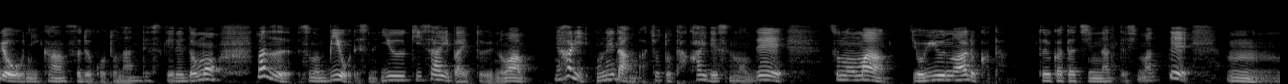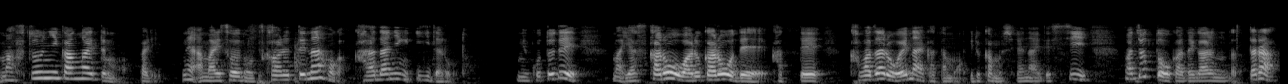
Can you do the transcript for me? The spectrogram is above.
業に関することなんですけれども、まずその美をですね、有機栽培というのは、やはりお値段がちょっと高いですので、そのまあ余裕のある方という形になってしまって、うん、まあ普通に考えてもやっぱりね、あまりそういうのを使われてない方が体にいいだろうと。いうことで、まあ、安かろう悪かろうで買って買わざるを得ない方もいるかもしれないですし、まあ、ちょっとお金があるのだったら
